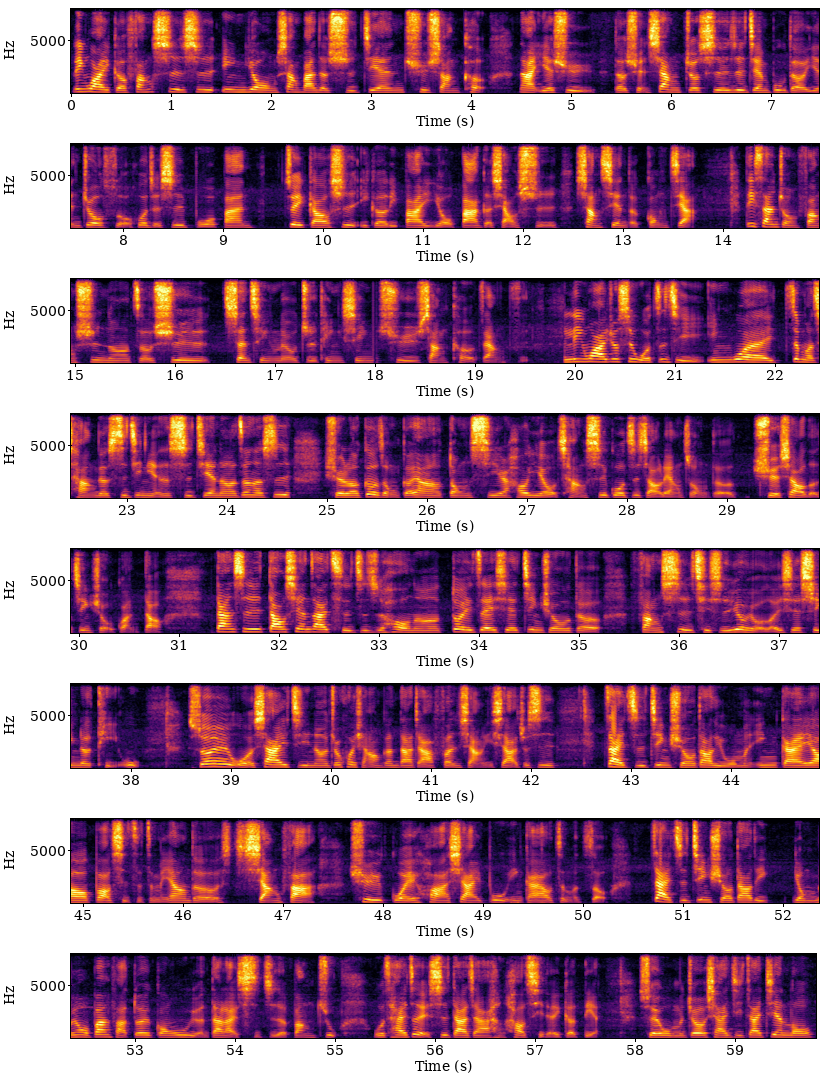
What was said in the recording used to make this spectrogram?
另外一个方式是应用上班的时间去上课，那也许的选项就是日间部的研究所或者是博班，最高是一个礼拜有八个小时上线的公假。第三种方式呢，则是申请留职停薪去上课这样子。另外就是我自己，因为这么长的十几年的时间呢，真的是学了各种各样的东西，然后也有尝试过至少两种的学校的进修管道。但是到现在辞职之后呢，对这些进修的方式其实又有了一些新的体悟。所以我下一集呢，就会想要跟大家分享一下，就是在职进修到底我们应该要保持着怎么样的想法去规划下一步应该要怎么走，在职进修到底有没有办法对公务员带来实质的帮助？我猜这也是大家很好奇的一个点，所以我们就下一集再见喽。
